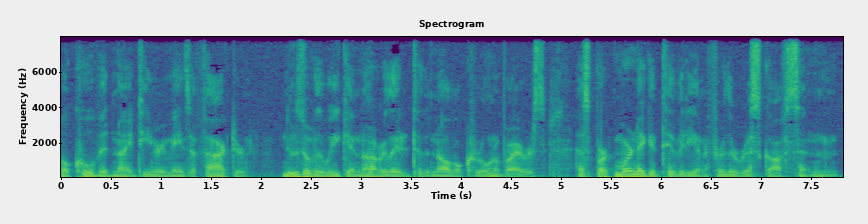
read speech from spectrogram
While COVID 19 remains a factor, news over the weekend not related to the novel coronavirus has sparked more negativity and further risk off sentiment.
